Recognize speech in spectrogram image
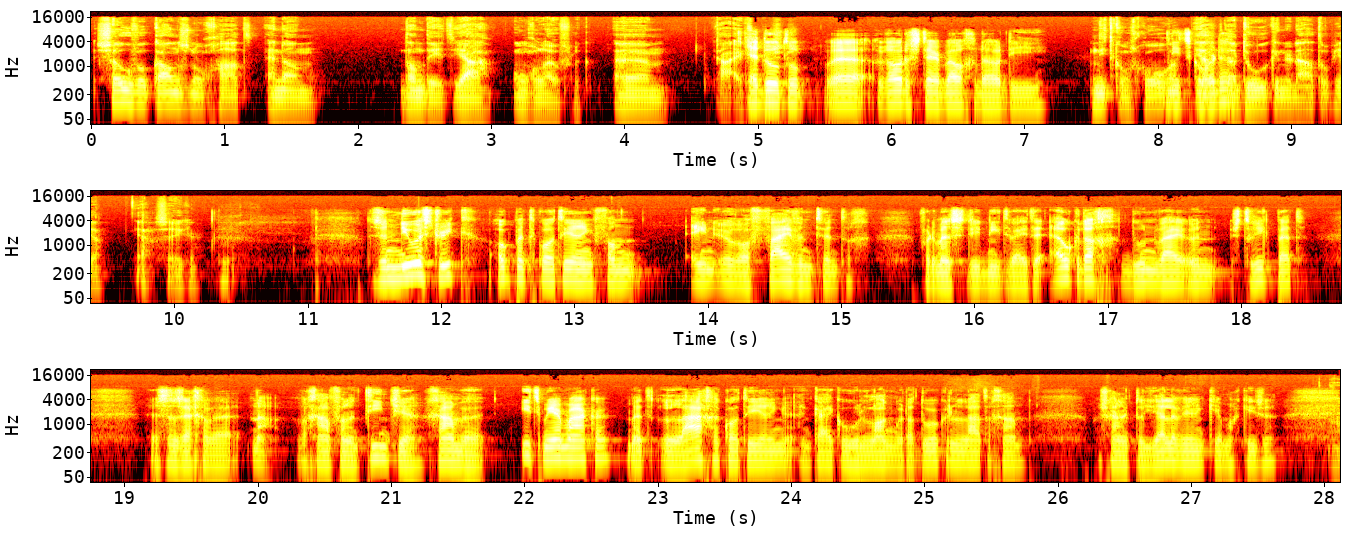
Zoveel kans nog gehad. En dan, dan dit. Ja, ongelooflijk. Ehm ja, Jij doelt op eh, Rode Ster Belgrado die... niet kon scoren. niet scoorde. Ja, daar doe ik inderdaad op, ja. Ja, zeker. Dus een nieuwe streak, ook met de quotering van 1,25 euro. Voor de mensen die het niet weten, elke dag doen wij een streakbet. Dus dan zeggen we, nou, we gaan van een tientje gaan we iets meer maken met lage quoteringen en kijken hoe lang we dat door kunnen laten gaan. Waarschijnlijk tot Jelle weer een keer mag kiezen. Oh.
